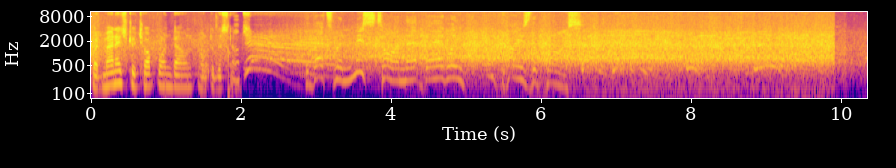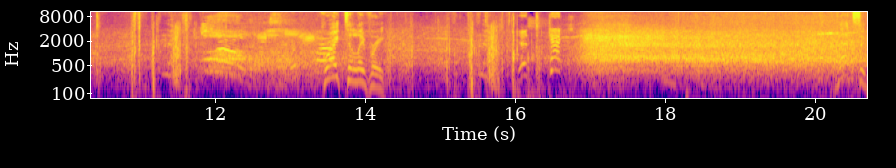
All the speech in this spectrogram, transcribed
but managed to chop one down onto the stumps. The batsman mistimed that badly and pays the price. Oh! Great delivery. Yes, catch! That's a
